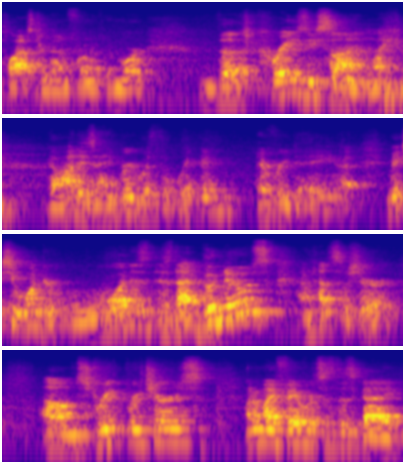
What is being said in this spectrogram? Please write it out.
plastered on front of him, or the crazy sign like God is angry with the wicked every day? It makes you wonder, what is, is that good news? I'm not so sure. Um, street preachers. One of my favorites is this guy,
